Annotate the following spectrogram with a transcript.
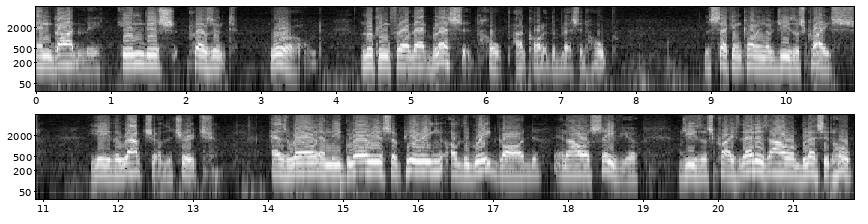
and godly in this present world. looking for that blessed hope. I call it the blessed hope. The second coming of Jesus Christ, yea, the rapture of the church, as well and the glorious appearing of the great God and our Savior, Jesus Christ. That is our blessed hope.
